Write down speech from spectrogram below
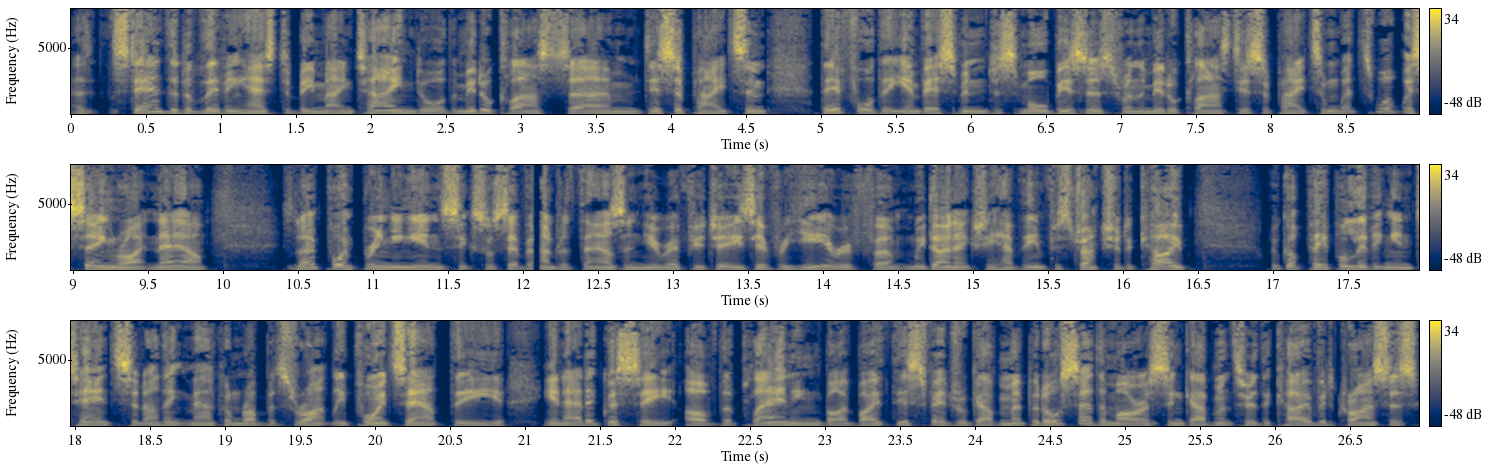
a standard of living has to be maintained or the middle class um, dissipates and therefore the investment into small business from the middle class dissipates and that's what we're seeing right now. There's no point bringing in six or seven hundred thousand new refugees every year if um, we don't actually have the infrastructure to cope. We've got people living in tents, and I think Malcolm Roberts rightly points out the inadequacy of the planning by both this federal government but also the Morrison government through the COVID crisis.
